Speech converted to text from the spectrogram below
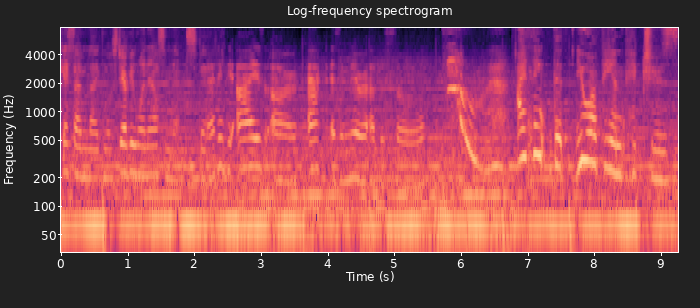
guess I'm like most everyone else in that respect. I think the eyes are act as a mirror of the soul. I think that European pictures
